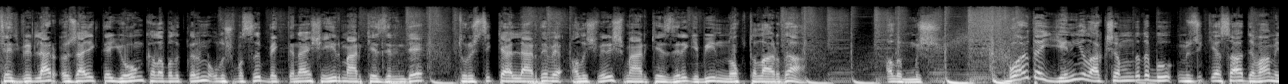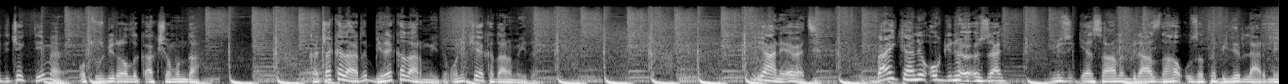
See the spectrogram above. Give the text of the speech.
Tedbirler özellikle yoğun kalabalıkların oluşması beklenen şehir merkezlerinde, turistik yerlerde ve alışveriş merkezleri gibi noktalarda alınmış. Bu arada yeni yıl akşamında da bu müzik yasağı devam edecek değil mi? 31 Aralık akşamında. Kaça kadardı? 1'e kadar mıydı? 12'ye kadar mıydı? Yani evet. Belki hani o güne özel müzik yasağını biraz daha uzatabilirler mi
